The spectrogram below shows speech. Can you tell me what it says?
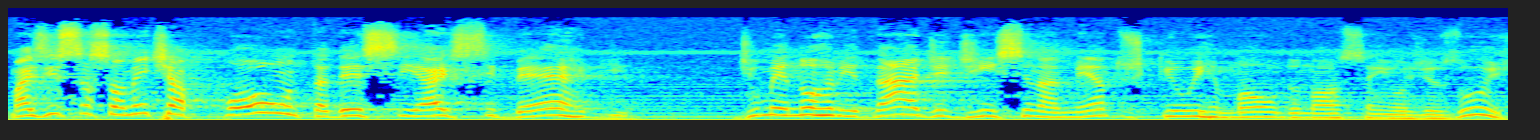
Mas isso é somente a ponta desse iceberg de uma enormidade de ensinamentos que o irmão do nosso Senhor Jesus,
